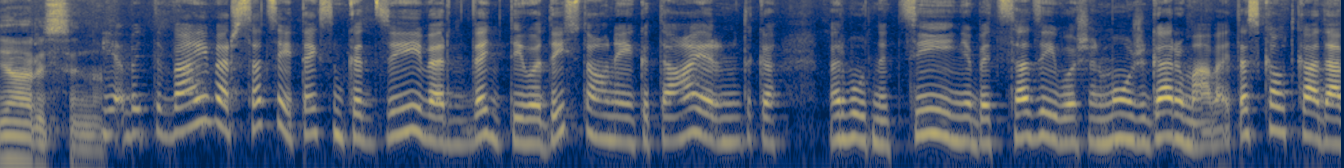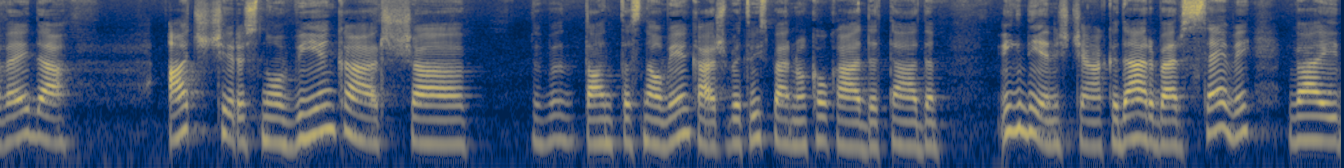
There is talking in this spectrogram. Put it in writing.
jārisina. Jā, bet vai var sacīt, teiksim, ka dzīve ar veģetīvo distoniju, ka tā ir nu, tā kā, varbūt ne cīņa, bet sadzīvošana mūža garumā? Vai tas kaut kādā veidā atšķiras no vienkārša, tā, tas nav vienkārši, bet vispār no kaut kāda tāda ikdienišķāka darba ar sevi, vai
